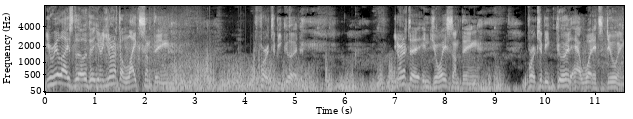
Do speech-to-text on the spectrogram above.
you realize though that you know you don't have to like something for it to be good. You don't have to enjoy something for it to be good at what it's doing.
